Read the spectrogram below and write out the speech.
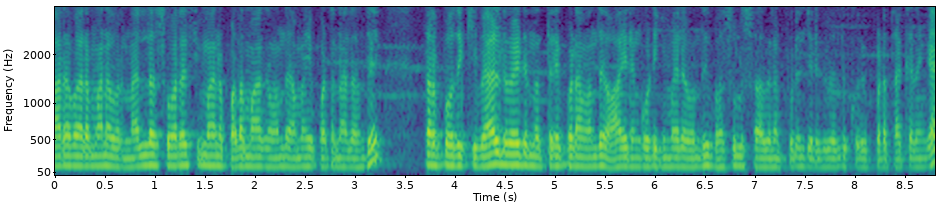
ஆரவாரமான ஒரு நல்ல சுவாரஸ்யமான படமாக வந்து அமையப்பட்டனால வந்து தற்போதைக்கு வேர்ல்டு வைடு இந்த திரைப்படம் வந்து ஆயிரம் கோடிக்கு மேலே வந்து வசூல் சாதனை புரிஞ்சிருக்கிறது வந்து குறிப்பிடத்தக்கதுங்க.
